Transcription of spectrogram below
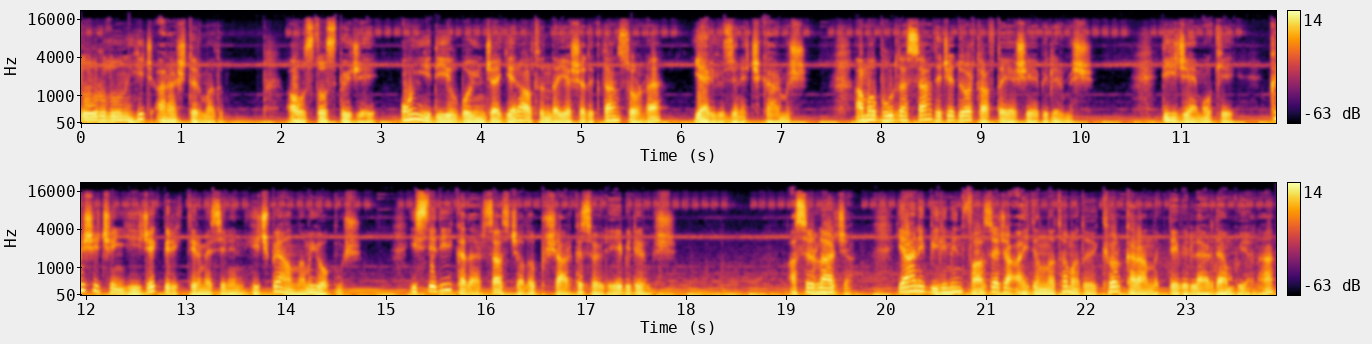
Doğruluğunu hiç araştırmadım. Ağustos böceği 17 yıl boyunca yer altında yaşadıktan sonra yeryüzüne çıkarmış. Ama burada sadece 4 hafta yaşayabilirmiş. Diyeceğim o ki kış için yiyecek biriktirmesinin hiçbir anlamı yokmuş. İstediği kadar saz çalıp şarkı söyleyebilirmiş. Asırlarca yani bilimin fazlaca aydınlatamadığı kör karanlık devirlerden bu yana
